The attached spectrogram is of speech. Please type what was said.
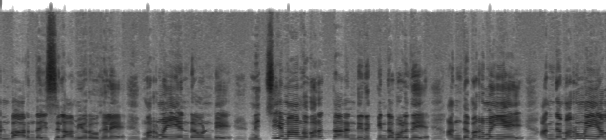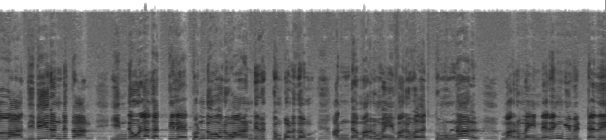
அன்பார்ந்த இஸ்லாமிய உறவுகளே மறுமை என்ற ஒன்று நிச்சயமாக வரத்தான் என்று இருக்கின்ற பொழுது அந்த மறுமையை அந்த மறுமை அல்லாஹ் திடீரென்று தான் இந்த உலகத்திலே கொண்டு வருவான் என்று இருக்கும் பொழுதும் அந்த மறுமை வருவதற்கு முன்னால் மறுமை நெருங்கிவிட்டது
